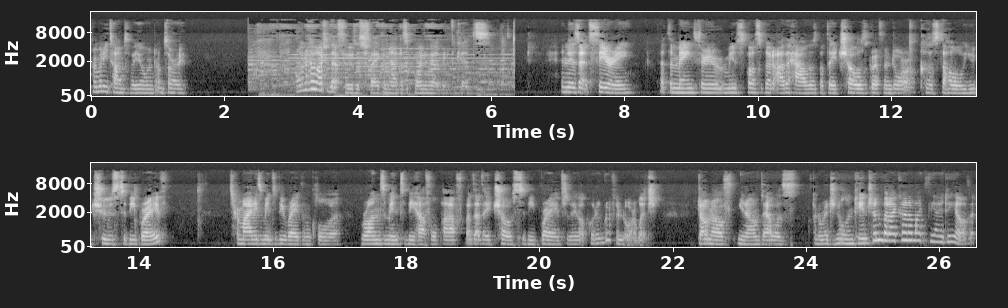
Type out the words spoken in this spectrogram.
How many times have I yawned? I'm sorry. I wonder how much of that food was fake and how disappointing that would be to the kids. And there's that theory that the main three are meant- supposed to go to other houses, but they chose Gryffindor because it's the whole you choose to be brave. Hermione's meant to be Ravenclaw, Ron's meant to be Hufflepuff, but that they chose to be brave, so they got put in Gryffindor, which don't know if, you know, that was an original intention, but I kind of like the idea of it.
